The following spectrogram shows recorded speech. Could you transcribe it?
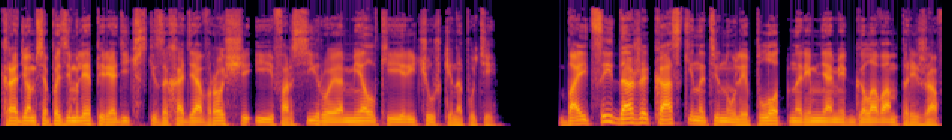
Крадемся по земле, периодически заходя в рощи и форсируя мелкие речушки на пути. Бойцы даже каски натянули, плотно ремнями к головам прижав.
